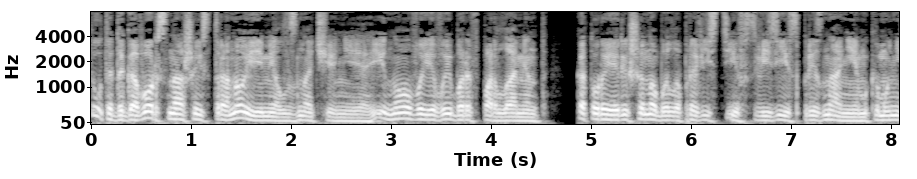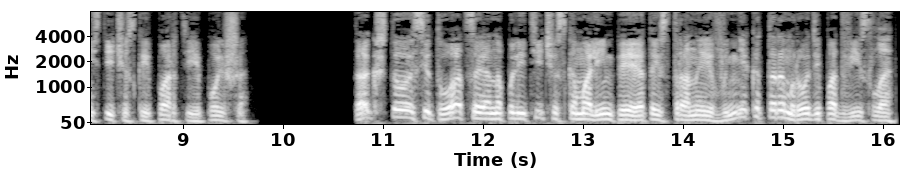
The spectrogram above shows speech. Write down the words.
Тут и договор с нашей страной имел значение, и новые выборы в парламент, которые решено было провести в связи с признанием коммунистической партии Польши. Так что ситуация на политическом Олимпе этой страны в некотором роде подвисла,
